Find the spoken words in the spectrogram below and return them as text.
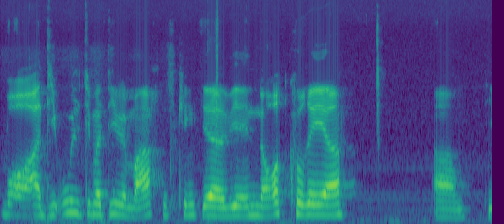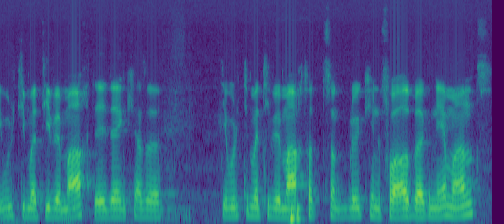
Boah, die ultimative Macht, das klingt ja wie in Nordkorea. Ähm, die ultimative Macht, ich denke, also die ultimative Macht hat zum Glück in Vorarlberg niemand.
